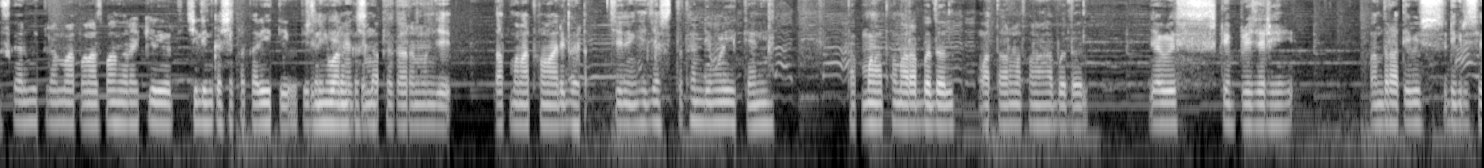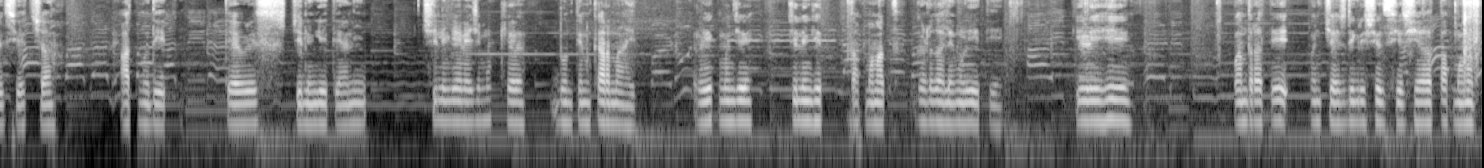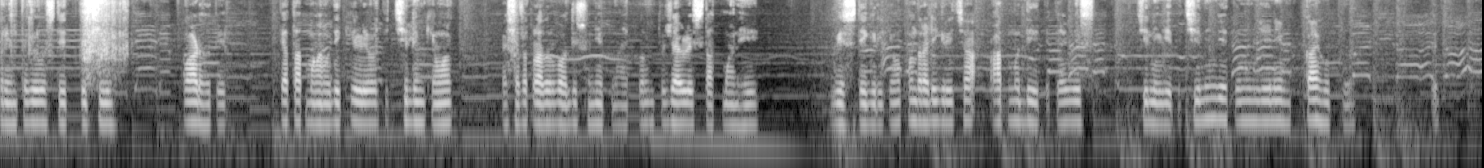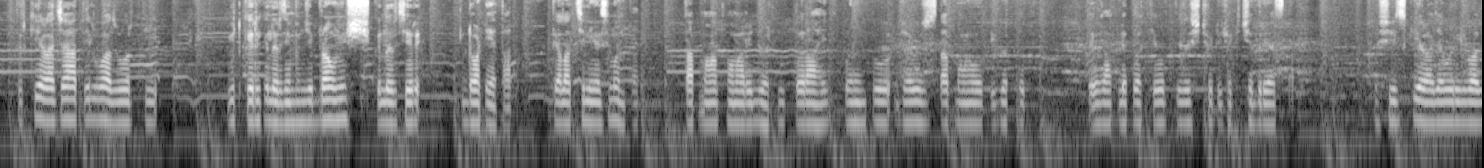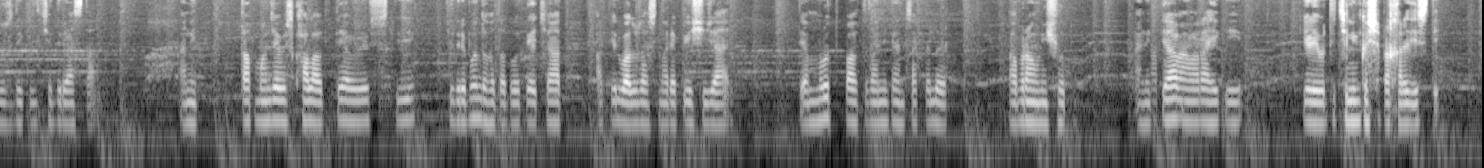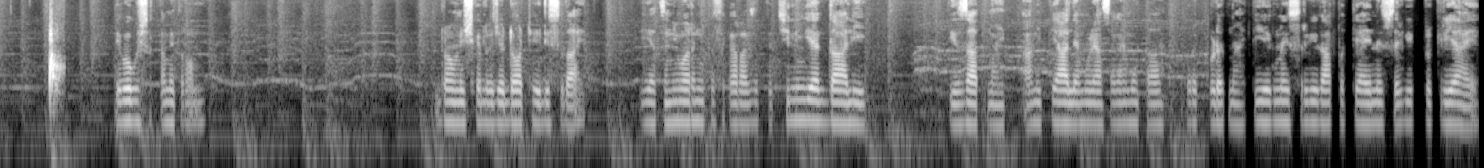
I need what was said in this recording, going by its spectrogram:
नमस्कार मित्रांनो आपण आज पाहणार आहे केळीवरती चिलिंग कशा प्रकारे येते व त्याचे निवारण कसं मुख्य कारण म्हणजे तापमानात होणारे घट. चिलिंग हे जास्त थंडीमुळे येते आणि तापमानात होणारा बदल वातावरणात होणारा बदल. यावेळेस टेम्परेचर हे पंधरा ते वीस डिग्री सेल्सिअसच्या आतमध्ये येते. त्यावेळेस चिलिंग येते आणि चिलिंग येण्याची मुख्य दोन तीन कारणं आहेत. तर एक म्हणजे चिलिंग हे तापमानात घट झाल्यामुळे येते. केळी ही पंधरा ते पंचेचाळीस डिग्री सेल्सिअस या तापमानापर्यंत व्यवस्थित त्याची वाढ होते. त्या तापमानामध्ये केळीवरती चिलिंग किंवा कशाचा प्रादुर्भाव दिसून येत नाही परंतु ज्यावेळेस तापमान हे वीस डिग्री किंवा पंधरा डिग्रीच्या आतमध्ये येते त्यावेळेस चिलिंग येते. चिलिंग येते म्हणजे नेमकं काय होतं? तर- केळाच्या आतील बाजूवरती विटकरी कलरचे म्हणजे ब्राउनिश कलरचे डॉट येतात. त्याला चिलिंग असे म्हणतात. तापमानात होणारी घट तर आहे परंतु ज्यावेळेस तापमानावरती घट होते त्यावेळेस आपल्या त्वचेवरती जशी छोटी छोटी छिद्रे असतात तशीच केळाच्या वरील बाजूस देखील छिद्रे असतात. आणि तापमान ज्यावेळेस खालावतं त्यावेळेस ती छिद्रे बंद होतात व त्याच्या आत आतील बाजूस असणाऱ्या पेशी ज्या आहेत त्या मृत पावतात आणि त्यांचा कलर हा ब्राउनिश होतो. आणि त्या भावावर आहे की केळीवरती चिलिंग कशा प्रकारे दिसते. ते बघू शकता मित्रांनो. ब्राउनिश कलरचे डॉट हे दिसत आहेत. याचं निवारण कसं करायचं? तर चिलिंग एकदा आली ती जात नाहीत आणि ती आल्यामुळे असा काही मोठा फरक पडत नाही. ती एक नैसर्गिक आपत्ती आहे नैसर्गिक प्रक्रिया आहे.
